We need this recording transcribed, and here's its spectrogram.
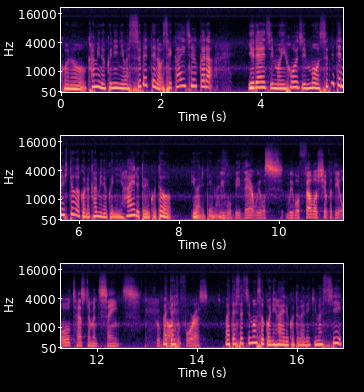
この神の国にはすべての世界中からユダヤ人も違法人もすべての人がこの神の国に入るということを言われています。私たちもそこに入ることができますし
